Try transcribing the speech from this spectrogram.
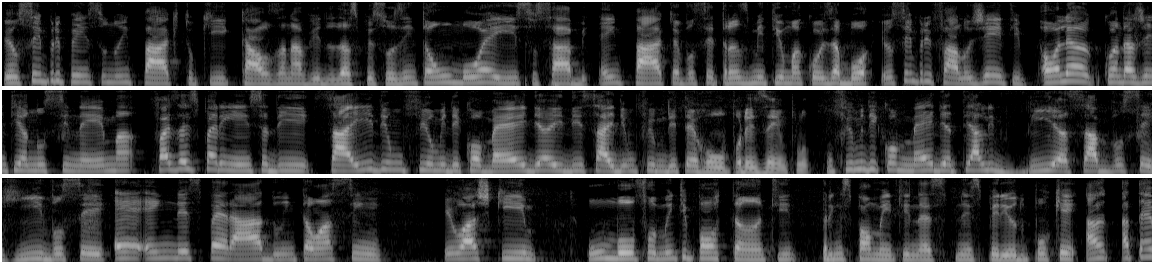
eu sempre penso no impacto que causa na vida das pessoas. Então o humor é isso, sabe? É impacto, é você transmitir uma coisa boa. Eu sempre falo, gente, olha quando a gente ia no cinema, faz a experiência de sair de um filme de comédia e de sair de um filme de terror, por exemplo. Um filme de comédia te alivia, sabe? Você ri, você é, é inesperado. Então, assim, eu acho que o humor foi muito importante, principalmente nesse, nesse período, porque a, até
